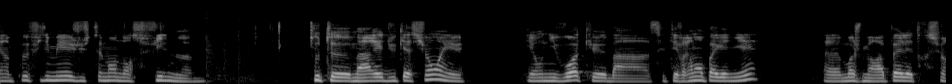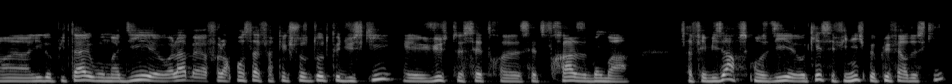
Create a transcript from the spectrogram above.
un peu filmé justement dans ce film toute ma rééducation et, et on y voit que bah, c'était vraiment pas gagné. Euh, moi, je me rappelle être sur un lit d'hôpital où on m'a dit euh, voilà, il bah, va falloir penser à faire quelque chose d'autre que du ski. Et juste cette, euh, cette phrase, bon, bah, ça fait bizarre parce qu'on se dit ok, c'est fini, je peux plus faire de ski.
